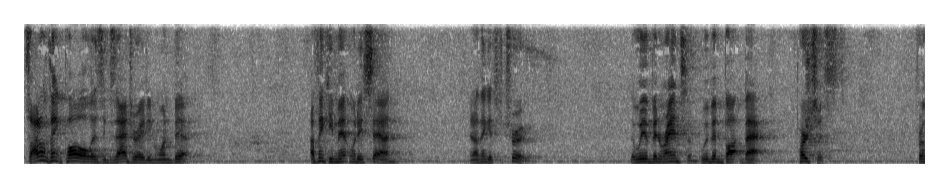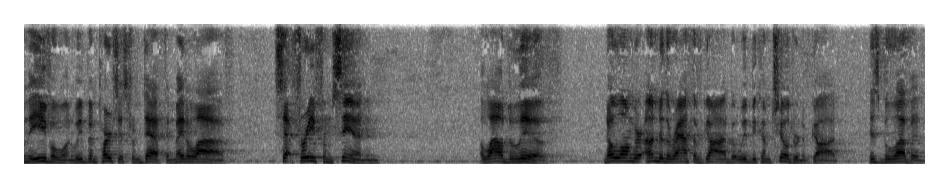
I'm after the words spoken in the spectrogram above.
So I don't think Paul is exaggerating one bit. I think he meant what he said, and I think it's true that we have been ransomed, we've been bought back, purchased from the evil one. We've been purchased from death and made alive, set free from sin and allowed to live, no longer under the wrath of God, but we've become children of God, His beloved,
